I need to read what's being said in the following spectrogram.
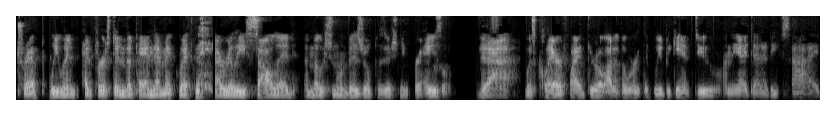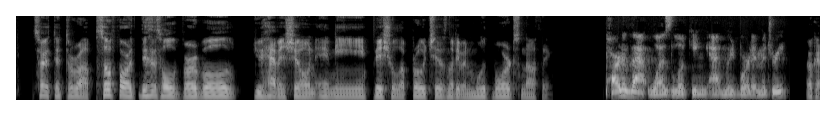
trip, we went headfirst into the pandemic with a really solid emotional and visual positioning for Hazel. That was clarified through a lot of the work that we began to do on the identity side. Sorry to interrupt. So far, this is all verbal you haven't shown any visual approaches, not even mood boards, nothing. Part of that was looking at mood board imagery. Okay.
